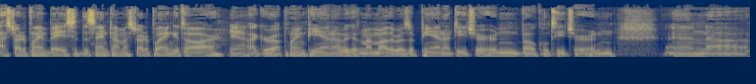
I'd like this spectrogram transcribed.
I started playing bass at the same time I started playing guitar. Yeah. I grew up playing piano because my mother was a piano teacher and vocal teacher, and and uh,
